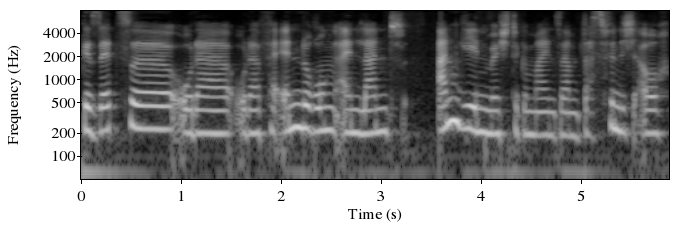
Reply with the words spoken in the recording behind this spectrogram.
Gesetze oder, oder Veränderungen ein Land angehen möchte gemeinsam, das finde ich auch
